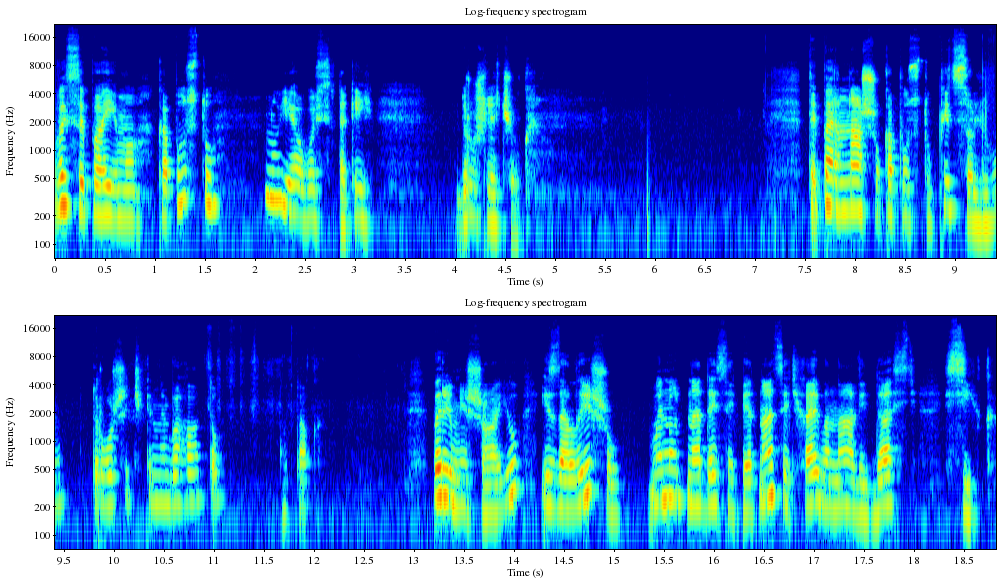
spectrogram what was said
Висипаємо капусту, ну, я ось такий друшлячок. Тепер нашу капусту підсолю, трошечки небагато. Отак. Перемішаю і залишу минут на 10-15, хай вона віддасть сік.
